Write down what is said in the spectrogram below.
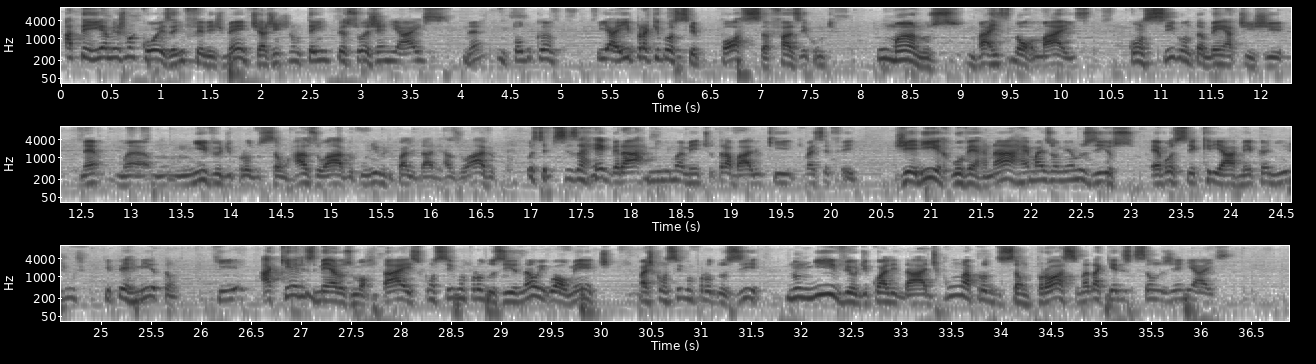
A TI é a mesma coisa. Infelizmente, a gente não tem pessoas geniais né, em todo canto. E aí, para que você possa fazer com que humanos mais normais consigam também atingir né, uma- um nível de produção razoável, com um nível de qualidade razoável, você precisa regrar minimamente o trabalho que, que vai ser feito. Gerir, governar é mais ou menos isso. É você criar mecanismos que permitam que aqueles meros mortais consigam produzir não igualmente, mas consigam produzir num nível de qualidade, com uma produção próxima daqueles que são os geniais.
